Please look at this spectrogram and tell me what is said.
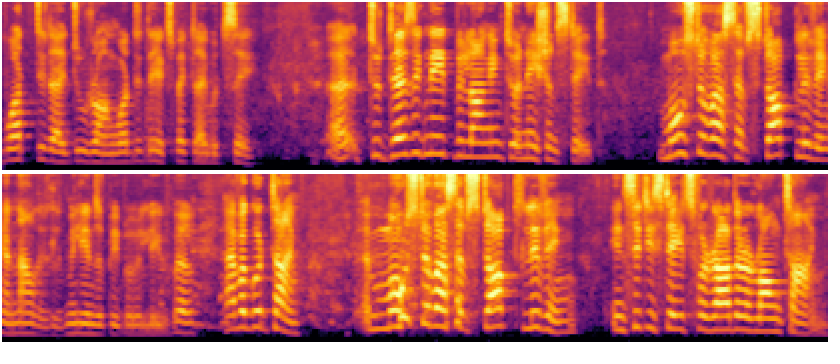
What did I do wrong? What did they expect I would say? Uh, to designate belonging to a nation state. Most of us have stopped living, and now millions of people will leave. Well, have a good time. Uh, most of us have stopped living in city-states for rather a long time.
